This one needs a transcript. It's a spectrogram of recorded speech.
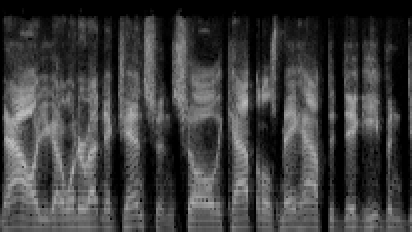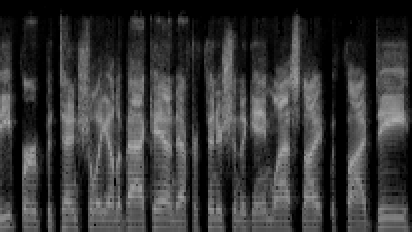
now you got to wonder about Nick Jensen. So the Capitals may have to dig even deeper potentially on the back end after finishing the game last night with 5D,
